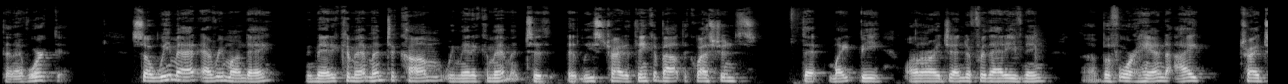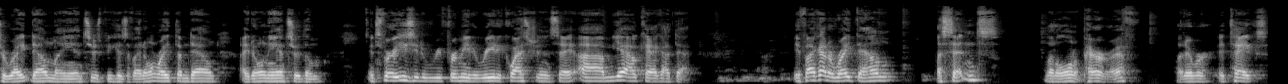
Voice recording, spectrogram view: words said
then I've worked it. So we met every Monday. We made a commitment to come. We made a commitment to at least try to think about the questions that might be on our agenda for that evening uh, beforehand. I tried to write down my answers because if I don't write them down, I don't answer them. It's very easy to re- for me to read a question and say, um, yeah, okay, I got that. If I got to write down a sentence, let alone a paragraph, whatever it takes,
